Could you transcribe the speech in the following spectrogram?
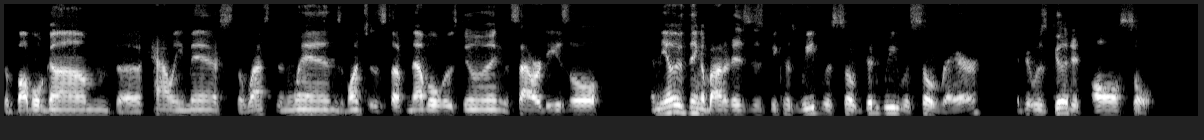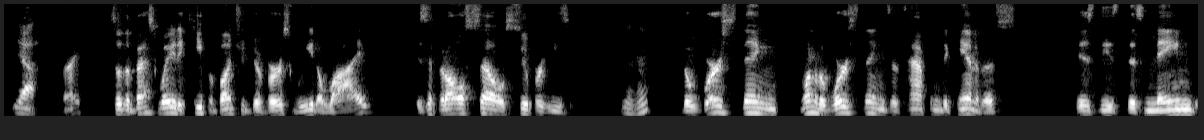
the bubble gum, the Cali Mist, the Western Winds, a bunch of the stuff Neville was doing, the sour diesel. And the other thing about it is, is because weed was so good, weed was so rare. If it was good, it all sold. Yeah. Right. So the best way to keep a bunch of diverse weed alive is if it all sells super easy. Mm-hmm. The worst thing, one of the worst things that's happened to cannabis is these this named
